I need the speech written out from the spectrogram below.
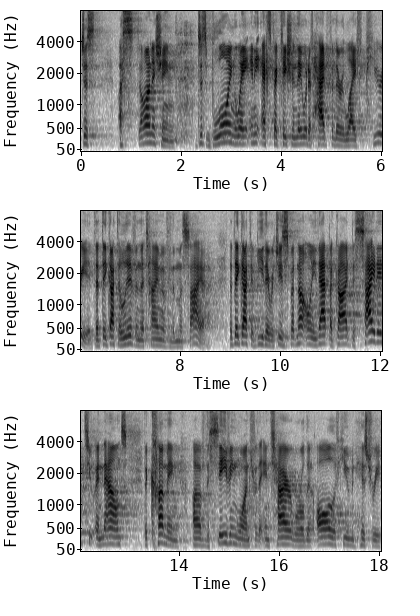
Just astonishing, just blowing away any expectation they would have had for their life, period. That they got to live in the time of the Messiah, that they got to be there with Jesus. But not only that, but God decided to announce the coming of the saving one for the entire world and all of human history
